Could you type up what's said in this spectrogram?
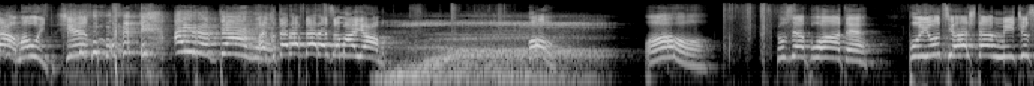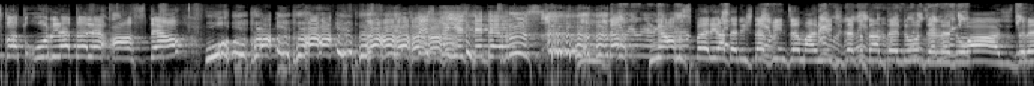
Da, mă uit! Și? Ai răbdare Ai câtă răbdare să mai am? Oh! Oh! Nu se poate! Puiuții ăștia mici scot urletele astea? Uh! Că este de râs Da, ne-am speriat de niște ființe mai mici decât antenuțele noastre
